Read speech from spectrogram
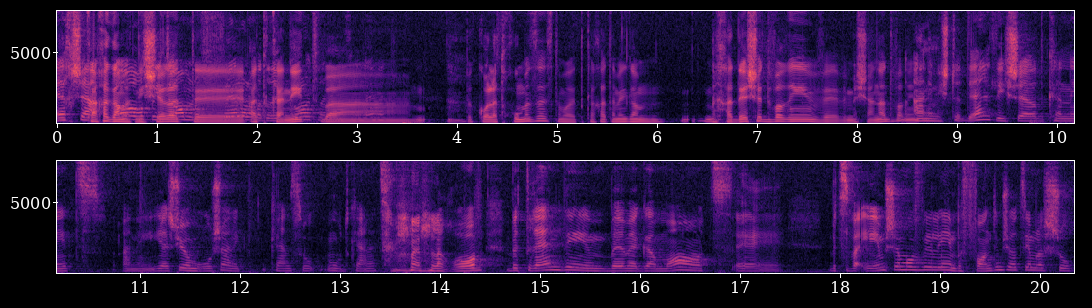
איך שהאור ככה גם את נשארת אה, עדכנית בכל התחום הזה? זאת אומרת, ככה תמיד גם מחדשת דברים ומשנה דברים? אני משתדלת להישאר עדכנית. אני, יש שיאמרו שאני כן סוג מעודכנת לרוב, בטרנדים, במגמות, אה, בצבעים שמובילים, בפונטים שיוצאים לשוק,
